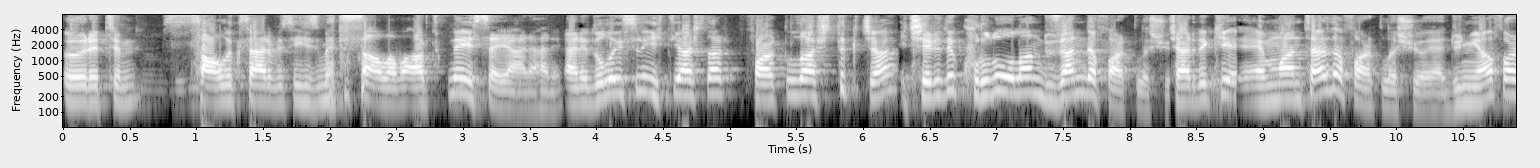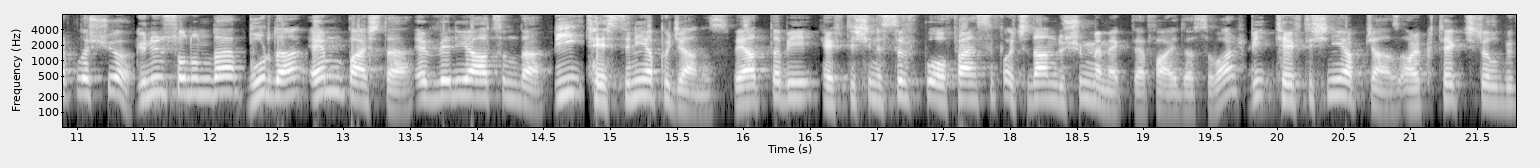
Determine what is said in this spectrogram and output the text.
öğretim, sağlık servisi hizmeti sağlama artık neyse yani hani. Yani dolayısıyla ihtiyaçlar farklılaştıkça içeride kurulu olan düzen de farklılaşıyor. İçerideki envanter de farklılaşıyor yani dünya farklılaşıyor. Günün sonunda burada en başta evveliyatında bir testini yapacağınız veyahut da bir teftişini sırf bu ofensif açıdan düşünmemekte faydası var. Bir teftişini yapacağınız architectural bir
